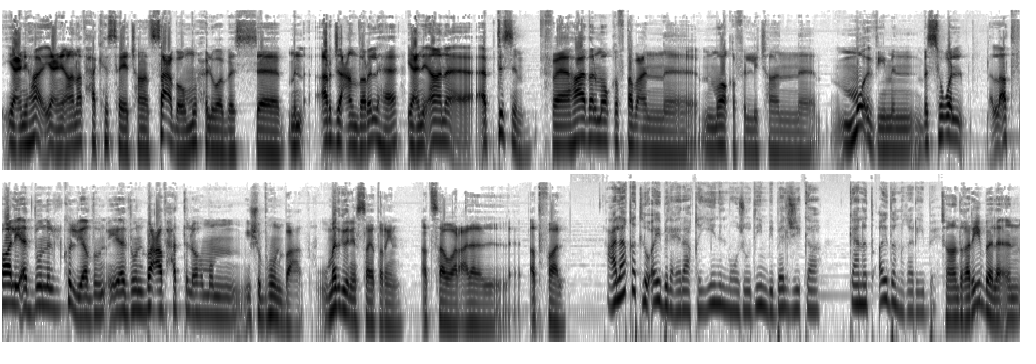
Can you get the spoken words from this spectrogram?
يعني ها يعني أنا أضحك هسه هي كانت صعبة ومو حلوة بس من أرجع أنظر لها يعني أنا أبتسم. فهذا الموقف طبعا من المواقف اللي كان مؤذي من بس هو الأطفال يأذون الكل ياذون بعض حتى لو هم يشبهون بعض. وما تقدرين تسيطرين أتصور على الأطفال. علاقة لؤي بالعراقيين الموجودين ببلجيكا كانت أيضا غريبة. كانت غريبة لأن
